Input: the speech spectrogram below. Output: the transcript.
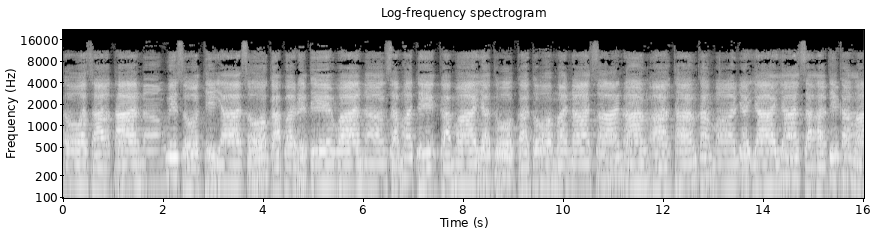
โตสัตตานังวิสุทธิยาโสกปริเทวานังสมติกมายทุกขโทมนาสานังอัตถังขมายยายาสัติขมา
